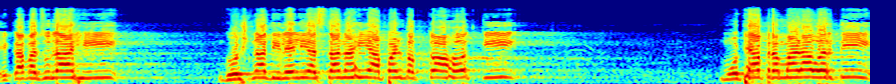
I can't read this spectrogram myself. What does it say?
एका बाजूला ही घोषणा दिलेली असतानाही आपण बघतो आहोत की मोठ्या प्रमाणावरती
